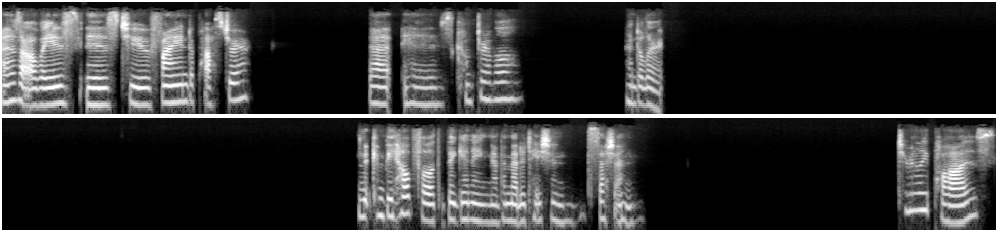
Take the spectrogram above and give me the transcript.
as always, is to find a posture that is comfortable and alert. And it can be helpful at the beginning of a meditation session to really pause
